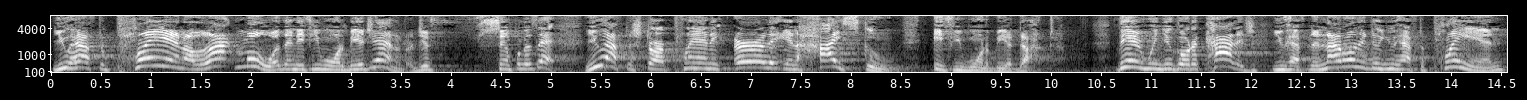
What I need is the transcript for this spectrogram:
you have to plan a lot more than if you want to be a janitor. Just Simple as that. You have to start planning early in high school if you want to be a doctor. Then when you go to college, you have to, not only do you have to plan,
